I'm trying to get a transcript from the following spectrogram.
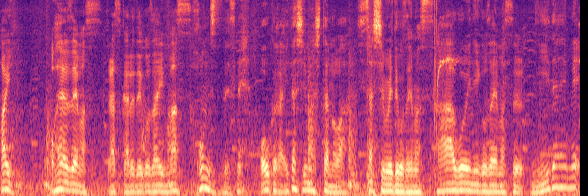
はい。おはようございます。ラスカルでございます。本日ですねお伺いいたしましたのは久しぶりでございます。川越にございます2代目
